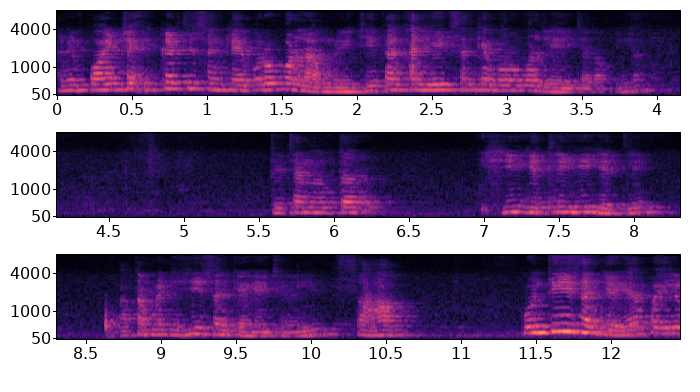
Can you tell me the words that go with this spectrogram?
आणि पॉईंटच्या इकडची संख्या आहे बरोबर लागून घ्यायची. एका खाली एक संख्या बरोबर लिहायच्या आपल्याला. त्याच्यानंतर ही घेतली ही घेतली. आता म्हणजे ही संख्या घ्यायची राहिली. सहा. कोणतीही संख्या घ्या. पहिले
